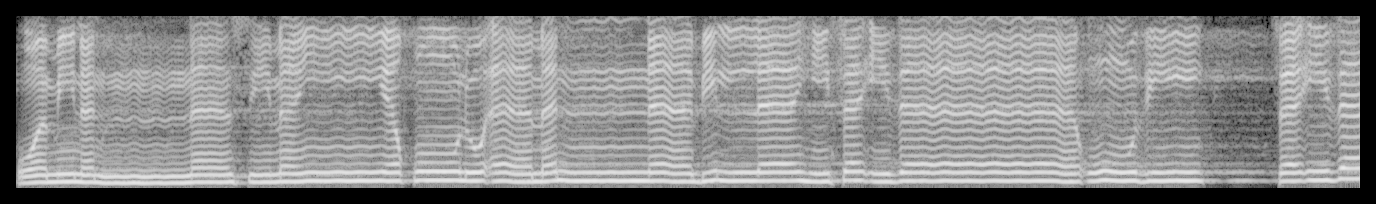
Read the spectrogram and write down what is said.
ومن الناس من يقول آمنا بالله فإذا أوذي فإذا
